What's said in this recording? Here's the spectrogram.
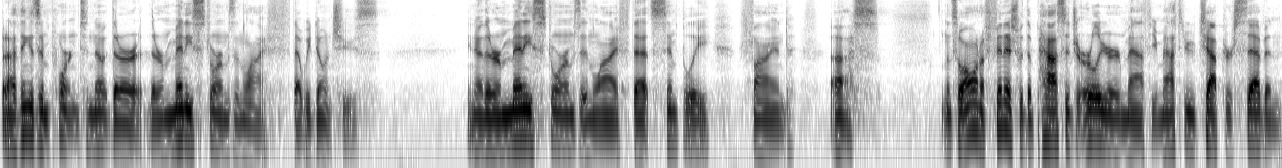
But I think it's important to note there are, there are many storms in life that we don't choose. You know, there are many storms in life that simply find us. And so I want to finish with a passage earlier in Matthew, Matthew chapter 7, and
